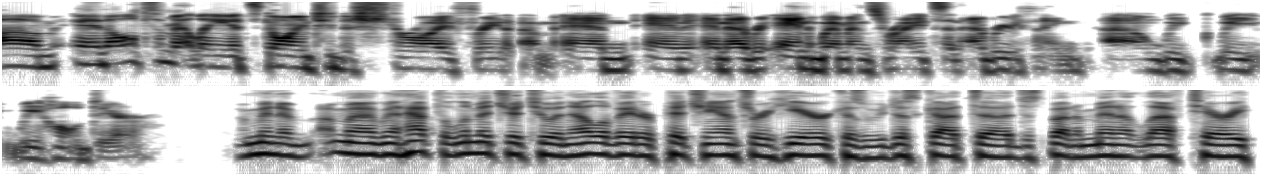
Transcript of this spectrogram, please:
Um, and ultimately, it's going to destroy freedom and and and every and women's rights and everything um, we we we hold dear. I'm gonna I'm gonna have to limit you to an elevator pitch answer here because we just got uh, just about a minute left, Terry.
